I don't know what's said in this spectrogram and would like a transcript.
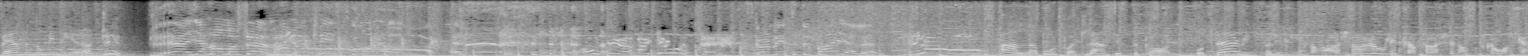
Vem nominerar du? Raja Hammarström, Hammarkvist, god morgon! Åh gud, jag bara gråter. Ska du med till Dubai eller? Alla bor på Atlantis The Palm och Darin följer med. De har så roligt framför sig, de som ska åka.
